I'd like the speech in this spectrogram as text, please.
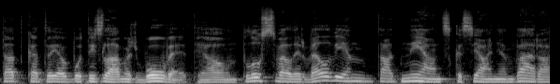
tad, kad jau būtu izlēmuši būvēt. Ja? Un plus vēl ir vēl viena tāda nianses, kas jāņem vērā,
